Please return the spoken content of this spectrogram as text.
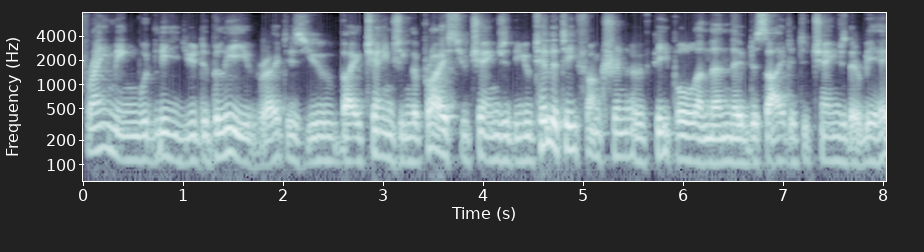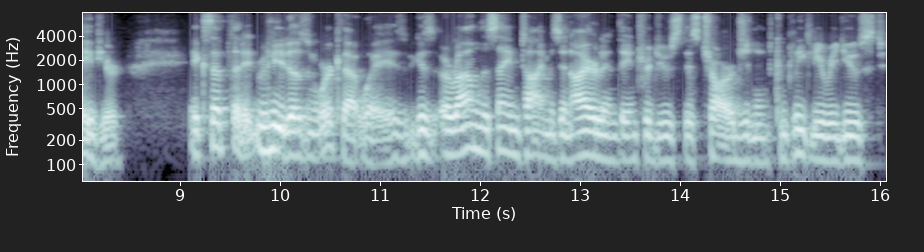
framing would lead you to believe, right? Is you, by changing the price, you change the utility function of people, and then they've decided to change their behavior. Except that it really doesn't work that way, is because around the same time as in Ireland, they introduced this charge and it completely reduced,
